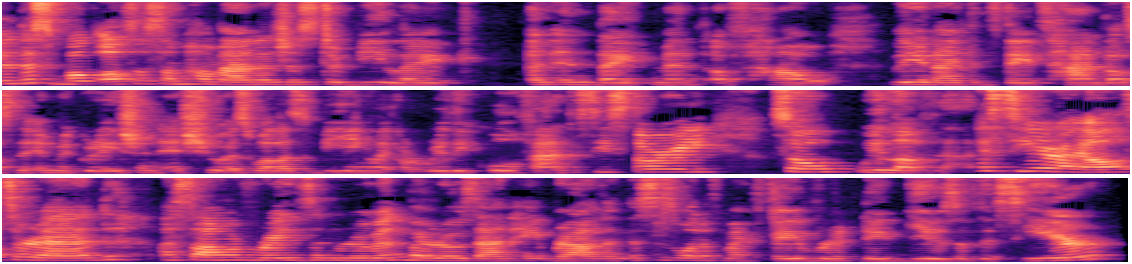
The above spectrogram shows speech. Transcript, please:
And this book also somehow manages to be like an indictment of how the United States handles the immigration issue as well as being like a really cool fantasy story. So we love that. This year I also read A Song of Raids and Ruin by Roseanne A. Brown and this is one of my favorite debuts of this year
